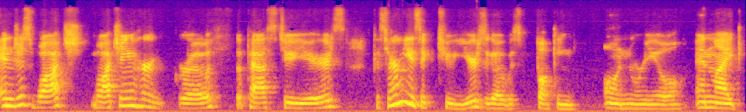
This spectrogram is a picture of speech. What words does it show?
and just watch watching her growth the past two years because her music two years ago was fucking unreal and like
